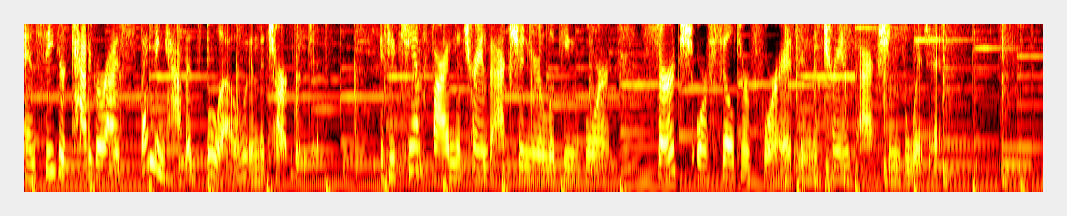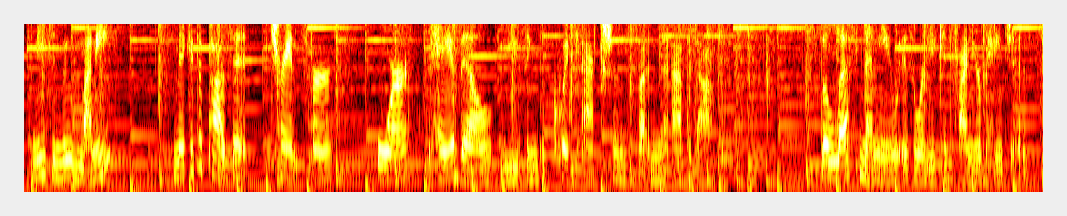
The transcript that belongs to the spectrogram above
And see your categorized spending habits below in the Chart widget. If you can't find the transaction you're looking for, search or filter for it in the Transactions widget. Need to move money? Make a deposit, transfer, or pay a bill using the Quick Actions button at the top. The left menu is where you can find your pages.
